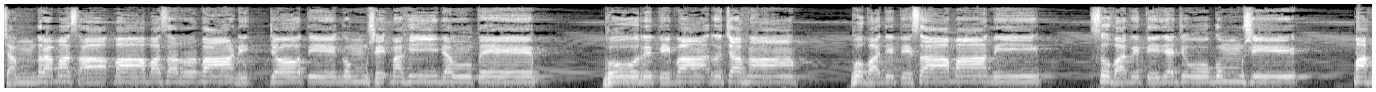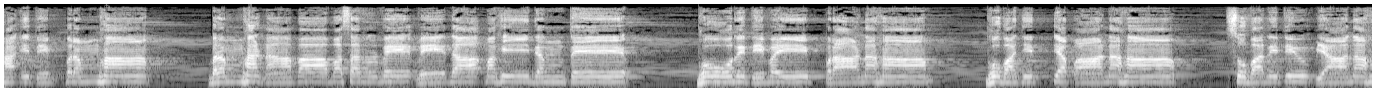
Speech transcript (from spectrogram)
चन्द्रमसा वाव सर्वाणि ज्योतिगुंषि महीजन्ते। भूरिति वा ऋचः भुवदिति सामानि सुवदिति यजूगुंषि मह इति ब्रह्मा। ब्रह्मणा वाव सर्वे वेदा महीजन्ते भूरिति वै प्राणः भुवजित्यपानः सुवरिति व्यानः।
